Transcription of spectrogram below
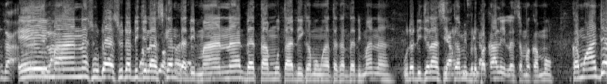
nggak Eh jelas. mana sudah sudah dijelaskan apa ya? tadi mana datamu tadi kamu mengatakan tadi mana udah dijelasin Yang kami berapa dijelaskan. kali lah sama kamu kamu aja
